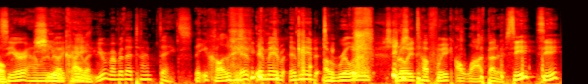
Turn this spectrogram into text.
gonna see her and I'm she gonna be would like, cry hey, like- you remember that time? Thanks. that you called me. It, it made it made a really really tough week a lot better. See, see.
